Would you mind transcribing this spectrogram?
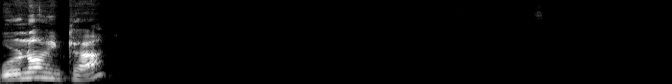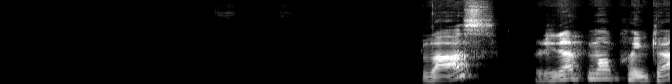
পূৰ্ণ সংখ্যা প্লাছ ঋণাত্মক সংখ্যা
